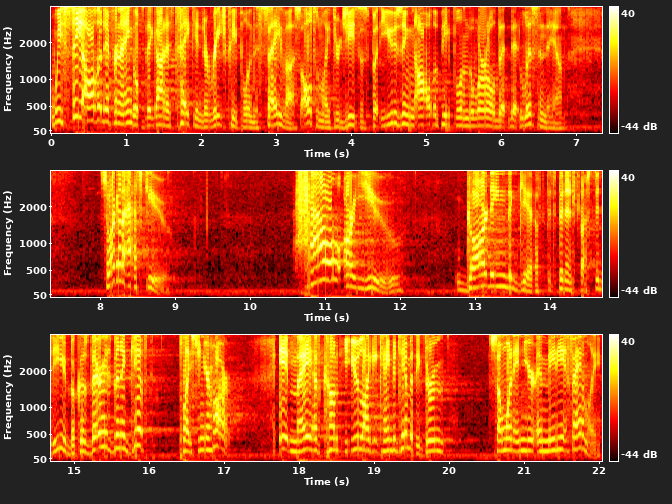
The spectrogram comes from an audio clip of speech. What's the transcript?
We see all the different angles that God has taken to reach people and to save us, ultimately through Jesus, but using all the people in the world that, that listen to him. So I got to ask you, how are you guarding the gift that's been entrusted to you because there has been a gift placed in your heart. It may have come to you like it came to Timothy through someone in your immediate family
